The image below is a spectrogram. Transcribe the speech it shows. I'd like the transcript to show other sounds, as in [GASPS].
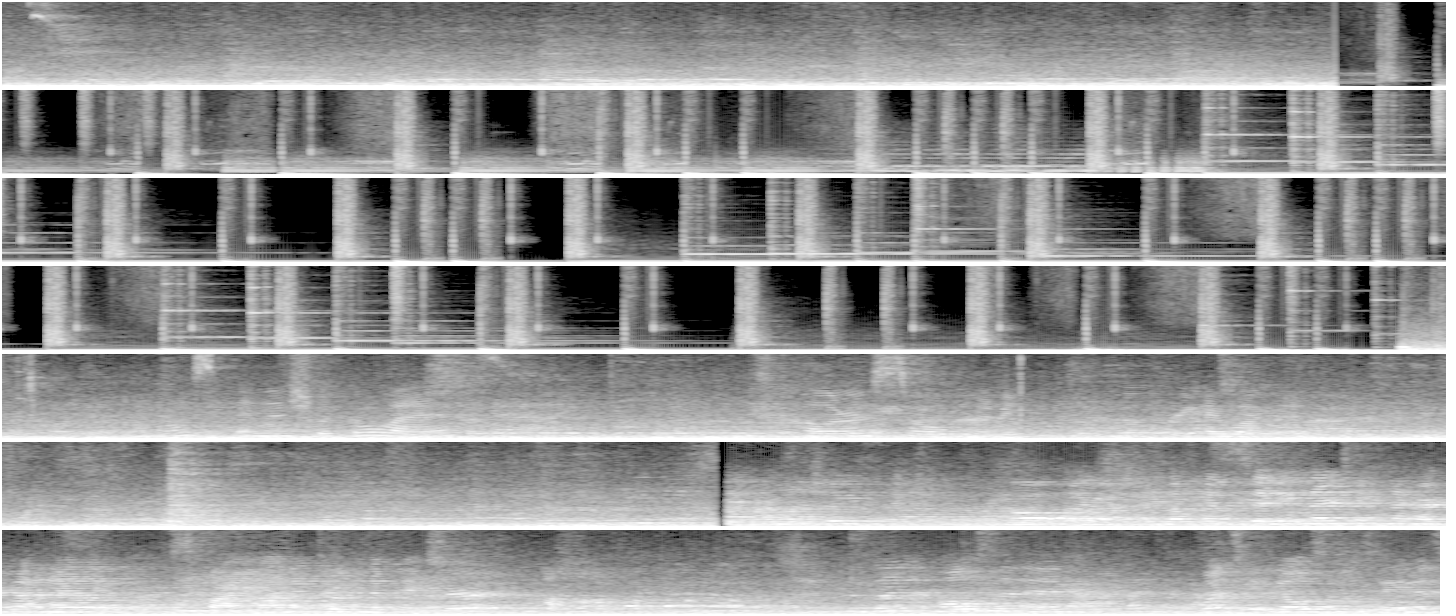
With the legs. This color is so pretty. I love it. Oh my gosh, I love sitting there taking a haircut and I like spying on him taking the picture. Because then all of a sudden, once you know someone's famous,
